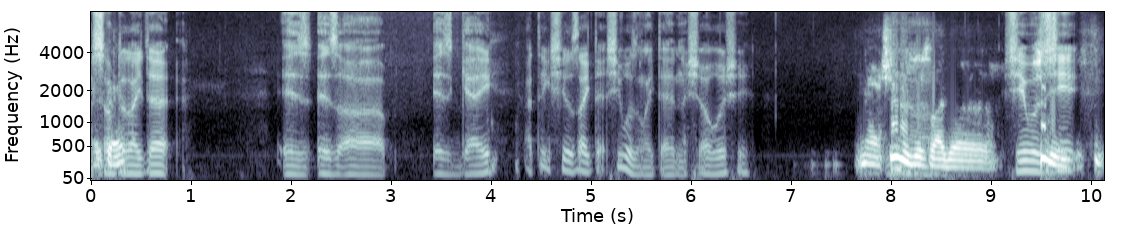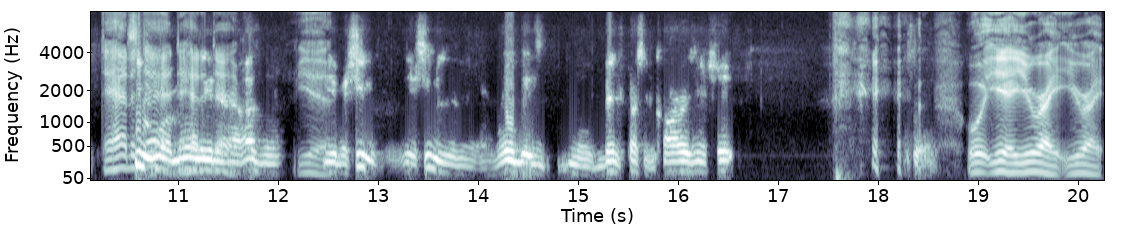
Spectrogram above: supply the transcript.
Okay. something like that. Is is uh is gay? I think she was like that. She wasn't like that in the show, was she? no she was just like a She was. she, She they had a she was more dad. They had a than her husband Yeah. yeah but she yeah she was in aerobics you know bench pressing cars and shit so, Well, yeah, you're right. You're right.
